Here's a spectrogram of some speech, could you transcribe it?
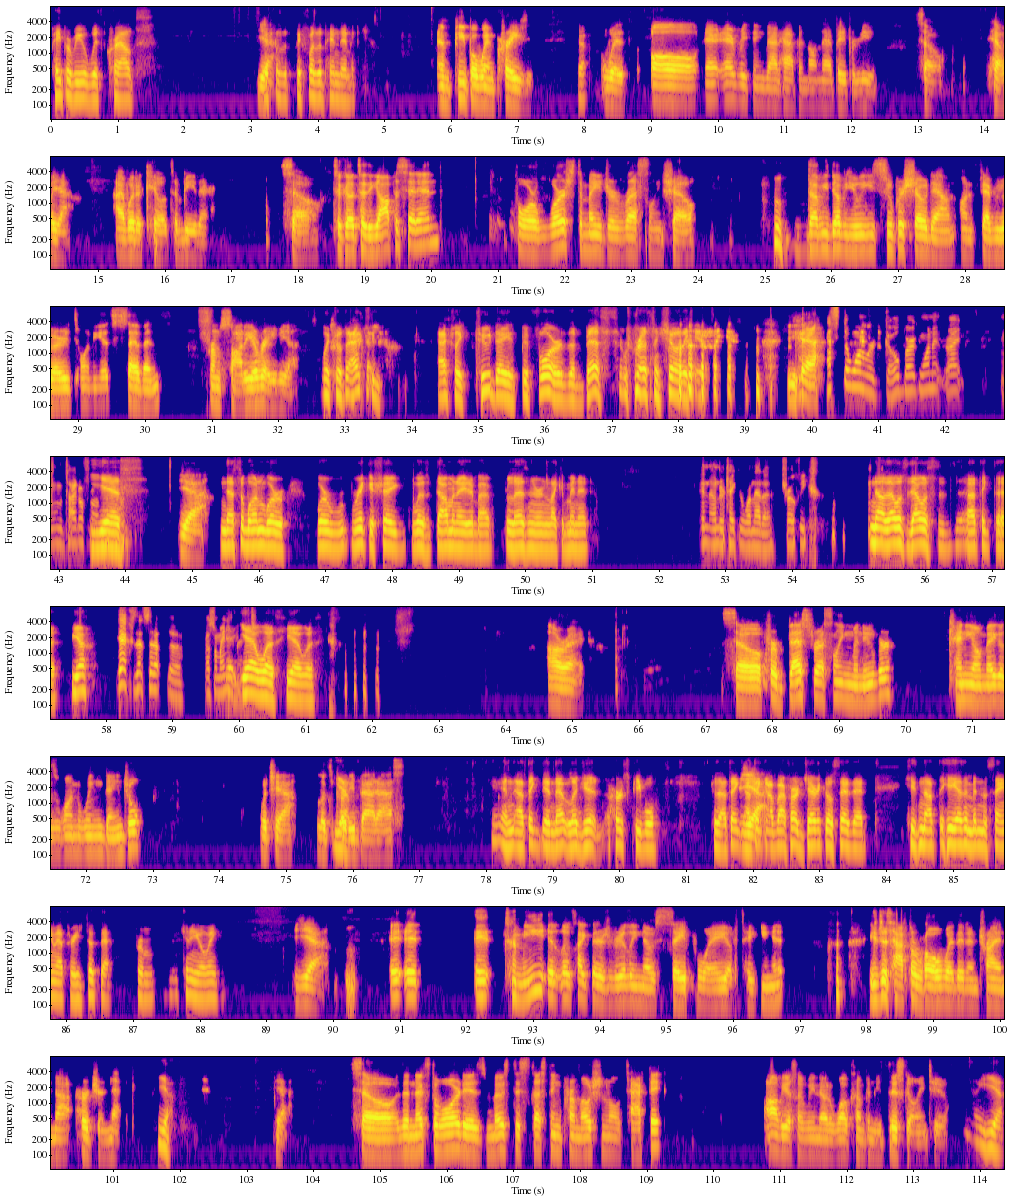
pay per view with crowds yeah, before the before the pandemic. and people went crazy Yeah. with all everything that happened on that pay per view. So, hell yeah, I would have killed to be there. So, to go to the opposite end for worst major wrestling show, WWE Super Showdown on February 27th from Saudi Arabia. which was actually actually two days before the best wrestling show of the year. Yeah, That's the one where Goldberg won it, right? On the title from yes, yeah. and that's the one where where Ricochet was dominated by Lesnar in like a minute. And Undertaker won that a trophy. No, that was that was I think the yeah Yeah, because that set up the WrestleMania. yeah, match. yeah it was yeah it was All right. So for best wrestling maneuver, Kenny Omega's one winged angel, which yeah looks Yeah. pretty badass. and I think and that legit hurts people because I think I think I've, I've heard Jericho said that he's not he hasn't been the same after he took that from Kenny Omega. Yeah, it it it to me it looks like there's really no safe way of taking it. you just have to roll with it and try and not hurt your neck. Yeah, Yeah. So the next award is most disgusting promotional tactic. Obviously, we know to what company is this going to. Yeah,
